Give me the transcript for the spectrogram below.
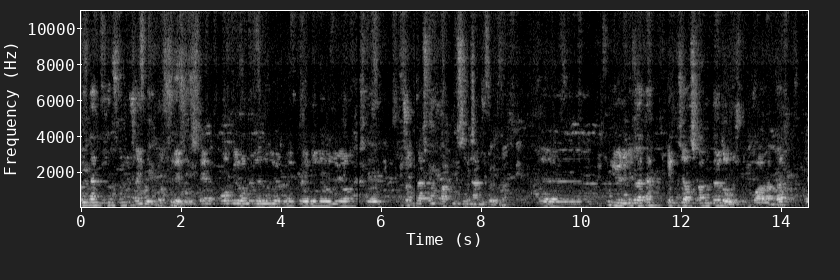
o yüzden yılın son üç ayındaki o süreci işte 11 11 oluyor, Black Friday oluyor, işte birçok platform farklı isimlendiriyor bunu. Ee, bütün yönüyle zaten tüketici alışkanlıkları da oluştu bu alanda. Ee,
